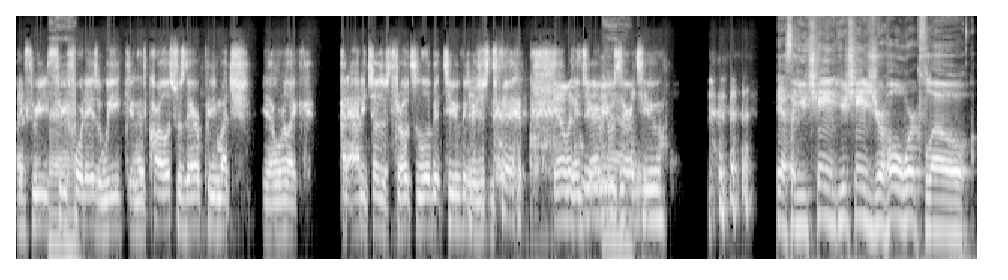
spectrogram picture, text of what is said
like three, three, four days a week. And as Carlos was there pretty much, you know, we're like kind of at each other's throats a little bit too. Cause it was just, Yeah, and then Jeremy was there too. Yeah, it's like you change you change your whole workflow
